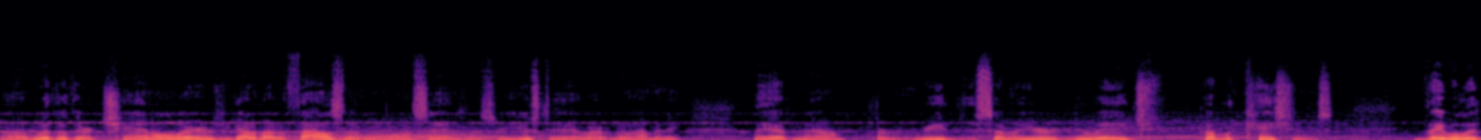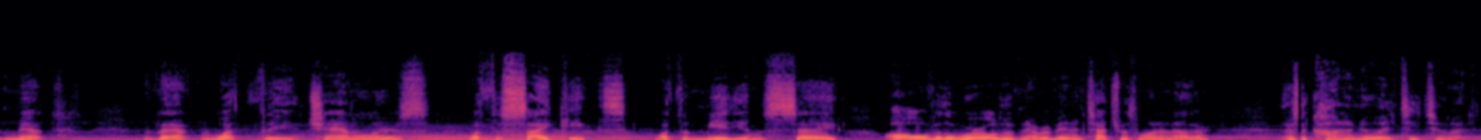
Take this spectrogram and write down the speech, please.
uh, whether they're channelers. You got about a thousand of them in Los Angeles. You used to have. I don't know how many they have now. Read some of your New Age publications. They will admit that what the channelers, what the psychics, what the mediums say all over the world who've never been in touch with one another, there's a continuity to it.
